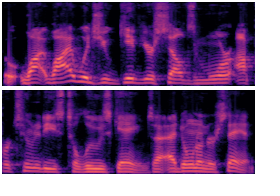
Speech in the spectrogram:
Why why would you give yourselves more opportunities to lose games? I, I don't understand.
